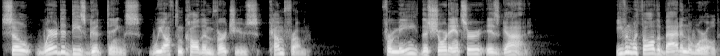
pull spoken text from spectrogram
So, where did these good things, we often call them virtues, come from? For me, the short answer is God. Even with all the bad in the world,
